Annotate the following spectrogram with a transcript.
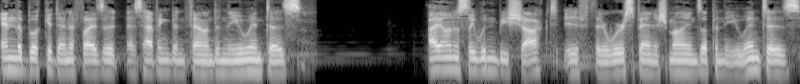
and the book identifies it as having been found in the Uintas. I honestly wouldn't be shocked if there were Spanish mines up in the Uintas,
